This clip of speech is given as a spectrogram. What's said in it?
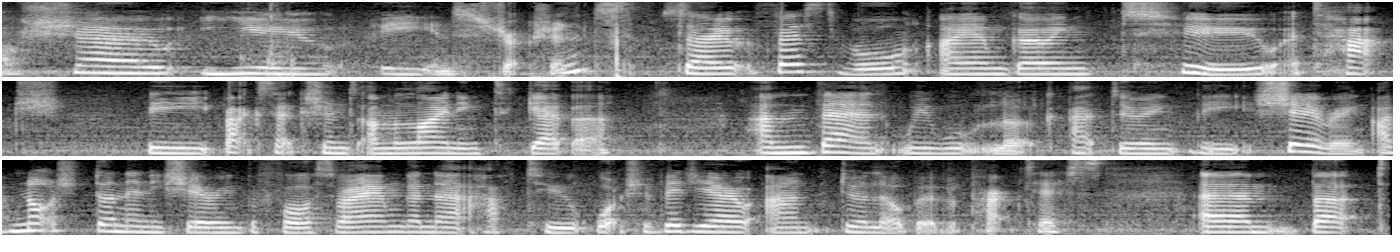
I'll show you the instructions. So first of all, I am going to attach the back sections and the lining together and then we will look at doing the shearing. I've not done any shearing before so I am going to have to watch a video and do a little bit of a practice um, but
